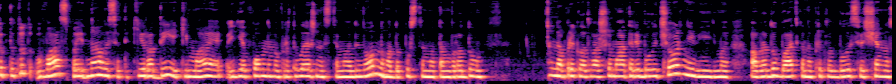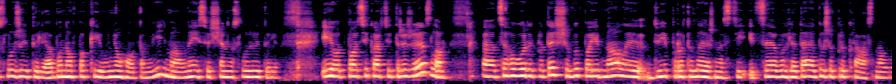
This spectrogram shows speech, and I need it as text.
Тобто тут у вас поєдналися такі роди, які має, є повними протилежностями один одного, допустимо, там в роду. Наприклад, вашій матері були чорні відьми, а в роду батька, наприклад, були священнослужителі, або навпаки, у нього там відьма, а у неї священнослужителі. І от по цій карті три жезла е, це говорить про те, що ви поєднали дві протилежності, і це виглядає дуже прекрасно.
